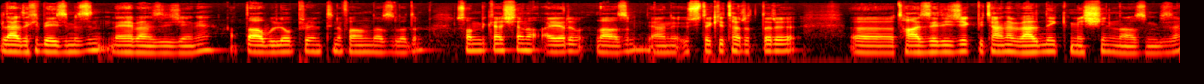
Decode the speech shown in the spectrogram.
İlerideki base'imizin neye benzeyeceğini. Hatta blueprint'ini falan da hazırladım. Son birkaç tane ayarı lazım. Yani üstteki tarıtları e, tazeleyecek bir tane welding machine lazım bize.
